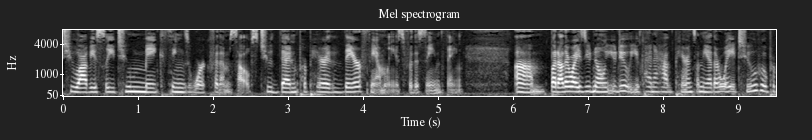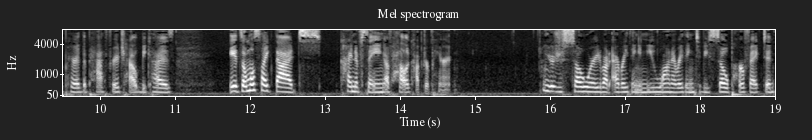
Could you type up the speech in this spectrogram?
to obviously to make things work for themselves to then prepare their families for the same thing. Um, but otherwise you know you do. You kind of have parents on the other way too who prepared the path for your child because it's almost like that kind of saying of helicopter parent you're just so worried about everything and you want everything to be so perfect and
